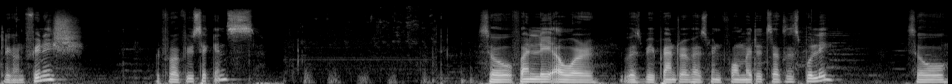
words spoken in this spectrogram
click on finish wait for a few seconds. So finally our USB pen drive has been formatted successfully. So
